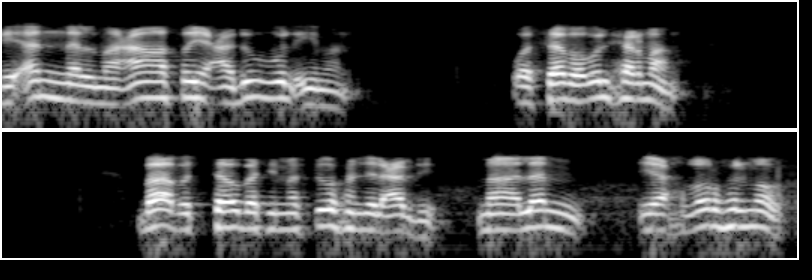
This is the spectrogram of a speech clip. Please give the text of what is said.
لأن المعاصي عدو الإيمان. وسبب الحرمان. باب التوبة مفتوح للعبد ما لم يحضره الموت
